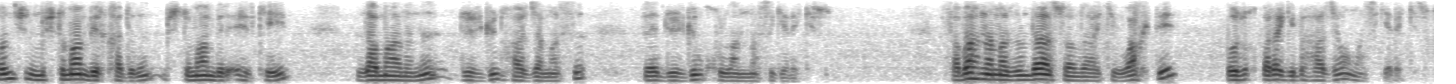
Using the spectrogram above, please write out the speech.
Onun için Müslüman bir kadının, Müslüman bir erkeğin zamanını düzgün harcaması ve düzgün kullanması gerekir. Sabah namazından sonraki vakti bozuk para gibi harcamaması gerekir.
